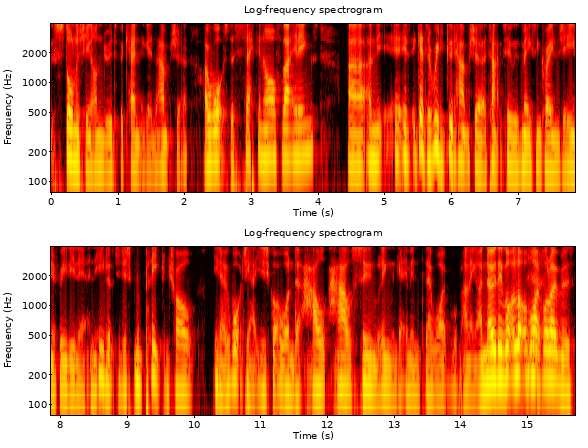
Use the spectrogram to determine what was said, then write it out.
astonishing hundred for Kent against Hampshire. I watched the second half of that innings, uh, and it, it, gets a really good Hampshire attack too with Mason Crane and Shaheen Afridi in it, and he looked to just complete control. You know, watching that, you just got to wonder how how soon will England get him into their white ball planning. I know they've got a lot of white Yeah. ball openers,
